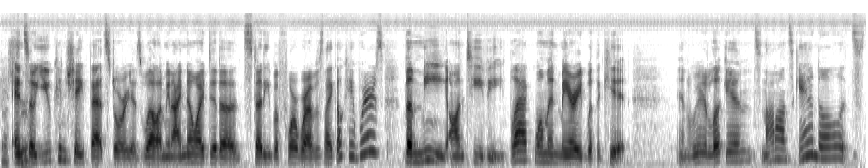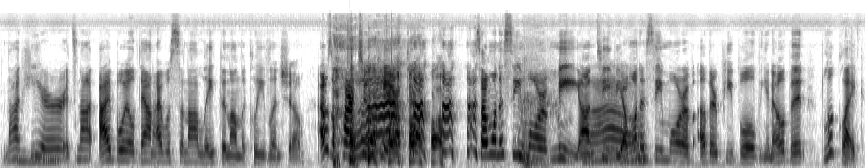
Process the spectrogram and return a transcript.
That's and true. so you can shape that story as well. I mean, I know I did a study before where I was like, okay, where's the me on TV? Black woman married with a kid. And we're looking, it's not on Scandal. It's not Mm-hmm. here. It's not. I boiled down. I was Sanaa Lathan on the Cleveland show. I was a cartoon character. So I want to see more of me on TV. I want to see more of other people, you know, that look like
